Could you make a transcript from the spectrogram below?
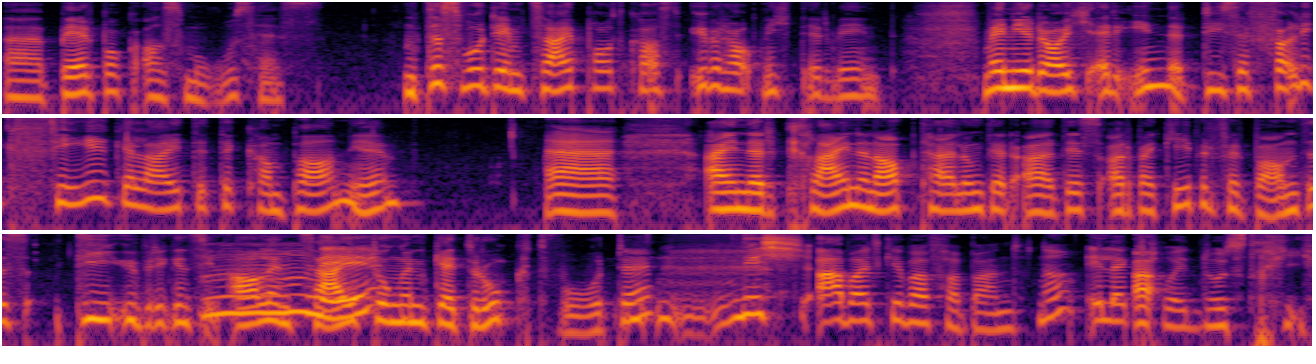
äh, Baerbock als Moses. Und das wurde im Zeit-Podcast überhaupt nicht erwähnt. Wenn ihr euch erinnert, diese völlig fehlgeleitete Kampagne, einer kleinen Abteilung der, äh, des Arbeitgeberverbandes, die übrigens in allen nee. Zeitungen gedruckt wurde. nicht Arbeitgeberverband, ne? Elektroindustrie.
